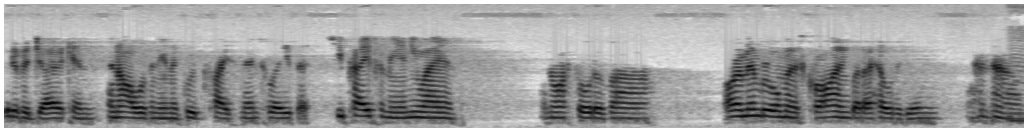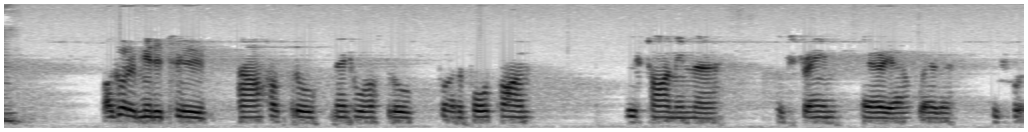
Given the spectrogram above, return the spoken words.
bit of a joke, and, and I wasn't in a good place mentally. But she prayed for me anyway, and and I sort of uh, I remember almost crying, but I held it in, and um, I got admitted to uh, hospital, mental hospital, for the fourth time. This time in the extreme area where the six foot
